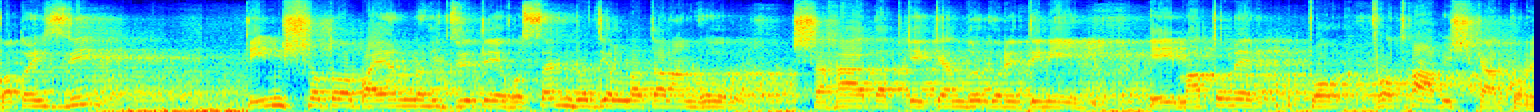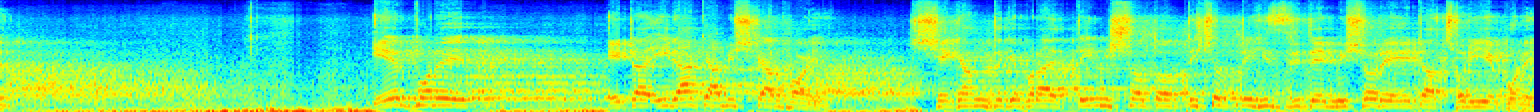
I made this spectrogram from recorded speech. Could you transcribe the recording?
কত হিজড়ি? তিনশত বায়ান্ন হিজড়িতে হোসেন রাজিয়াল্লাহ তালানহুর শাহাদাতকে কেন্দ্র করে তিনি এই মাতমের প্রথা আবিষ্কার করেন। এরপরে এটা ইরাকে আবিষ্কার হয়। সেখান থেকে প্রায় তিনশত তেষট্টি হিজড়িতে মিশরে এটা ছড়িয়ে পড়ে।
